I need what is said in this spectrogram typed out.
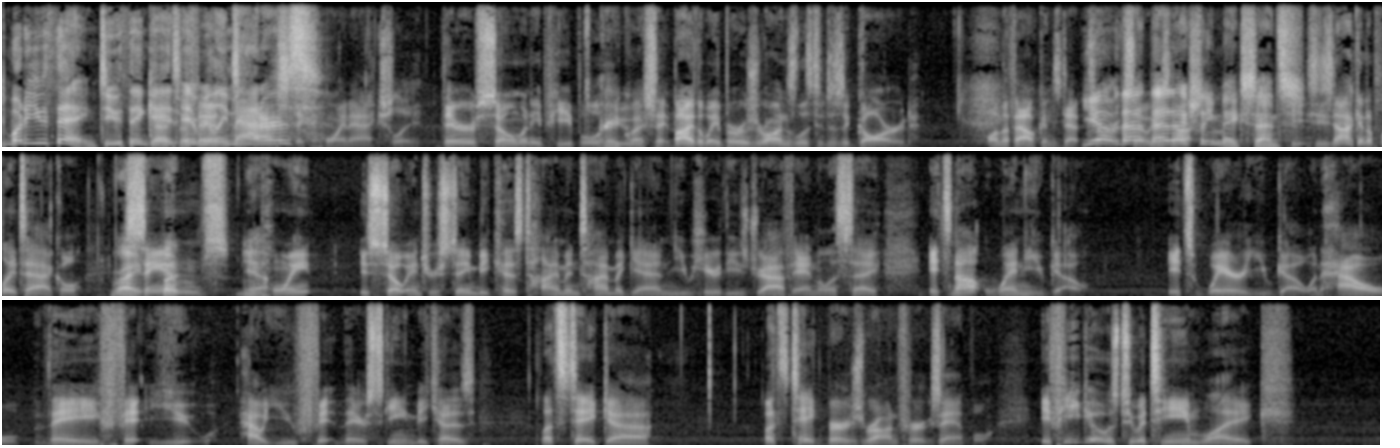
what do you think? Do you think That's it, a it really matters? fantastic Point actually, there are so many people Great who question. say. By the way, Bergeron's listed as a guard on the Falcons depth Yeah, chart. that, so he's that not- actually makes sense. He's he's not going to play tackle. Right, but- Sam's yeah. point is so interesting because time and time again you hear these draft analysts say it's not when you go, it's where you go and how they fit you, how you fit their scheme. Because let's take uh, let's take Bergeron for example. If he goes to a team like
